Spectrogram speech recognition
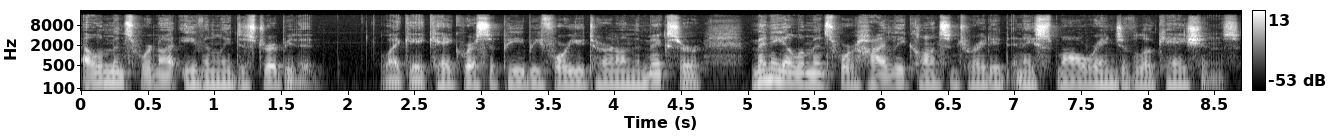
elements were not evenly distributed. Like a cake recipe before you turn on the mixer, many elements were highly concentrated in a small range of locations.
